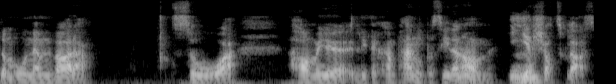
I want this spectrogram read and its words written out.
De onämnbara. Så har man ju lite champagne på sidan om i Mm. ett shotsglas.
